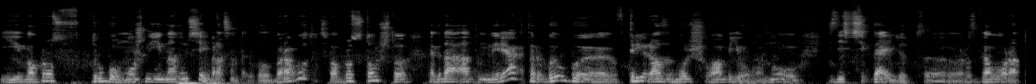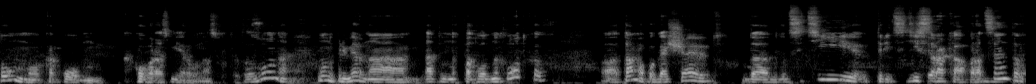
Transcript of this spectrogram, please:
И вопрос в другом. Можно и на 0,7% было бы работать. Вопрос в том, что тогда атомный реактор был бы в три раза большего объема. Ну, здесь всегда идет э, разговор о том, каком, какого размера у нас вот эта зона. Ну, например, на атомных подводных лодках а, там обогащают до 20, 30, 40 процентов.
